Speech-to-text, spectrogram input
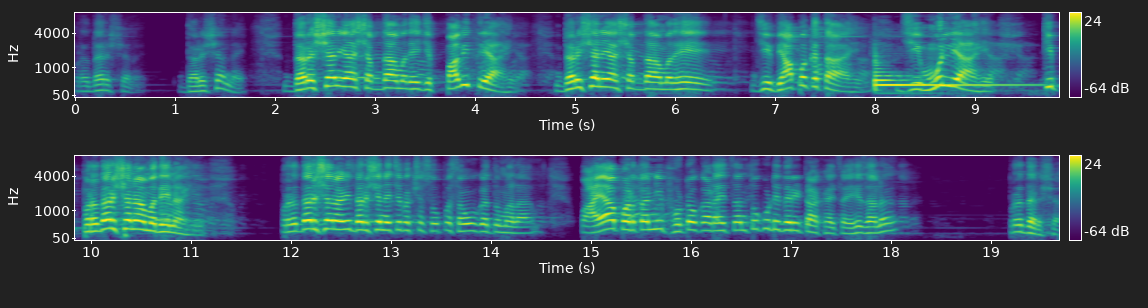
प्रदर्शन आहे. दर्शन आहे. दर्शन या शब्दामध्ये जे पावित्र्य आहे दर्शन या शब्दामध्ये जी व्यापकता आहे जी मूल्य आहे ती प्रदर्शनामध्ये नाही. प्रदर्शन आणि दर्शन याच्यापेक्षा सोपं सांगू का तुम्हाला? पाया पडताना फोटो काढायचा आणि तो कुठेतरी टाकायचा. हे झालं प्रदर्शन.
